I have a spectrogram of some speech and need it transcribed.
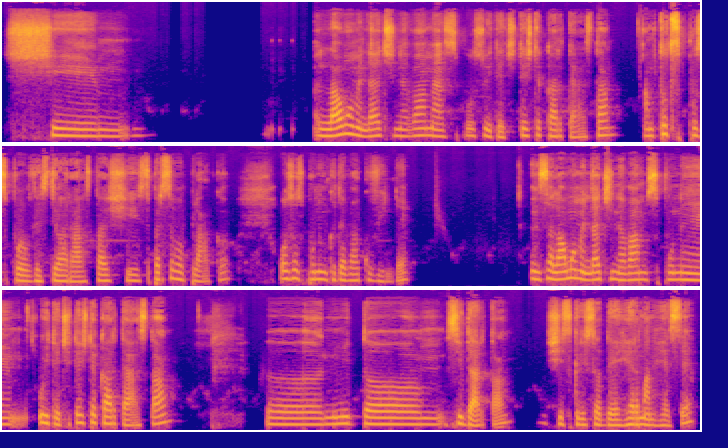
și la un moment dat cineva mi-a spus, uite, citește cartea asta, am tot spus povestioara asta și sper să vă placă, o să spun în câteva cuvinte. Însă la un moment dat cineva îmi spune, uite, citește cartea asta, uh, numită Siddhartha și scrisă de Hermann Hesse,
